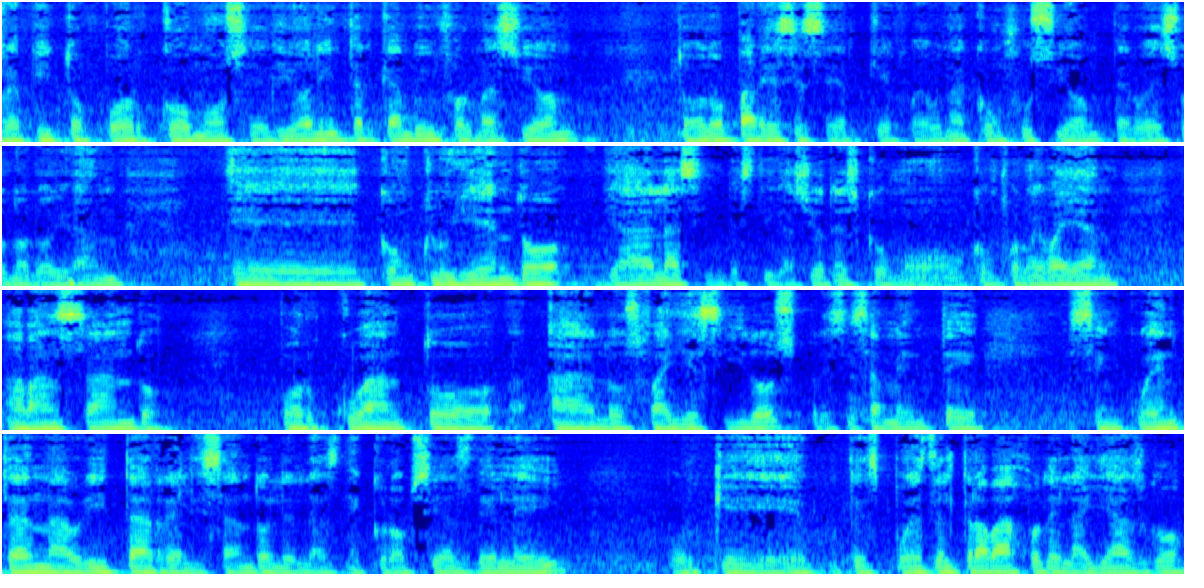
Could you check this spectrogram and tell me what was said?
repito, por cómo se dio el intercambio de información, todo parece ser que fue una confusión, pero eso no lo irán eh, concluyendo ya las investigaciones como, conforme vayan avanzando. Por cuanto a los fallecidos, precisamente se encuentran ahorita realizándole las necropsias de ley porque después del trabajo del hallazgo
